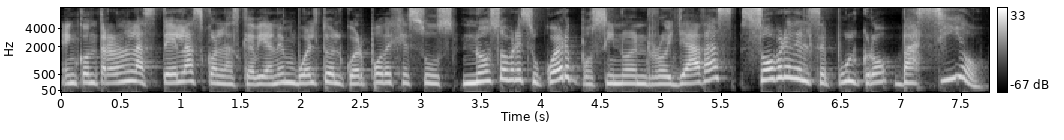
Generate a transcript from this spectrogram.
encontraron las telas con las que habían envuelto el cuerpo de Jesús, no sobre su cuerpo, sino enrolladas sobre del sepulcro vacío.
